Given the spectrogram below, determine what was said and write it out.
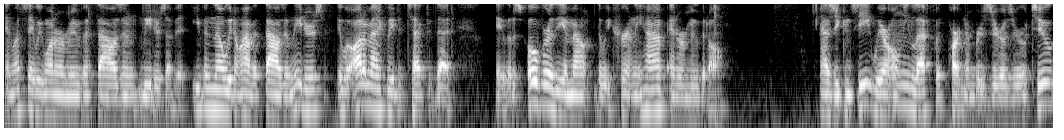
and let's say we want to remove a thousand liters of it. Even though we don't have a thousand liters, it will automatically detect that it was over the amount that we currently have and remove it all. As you can see, we are only left with part number 002,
